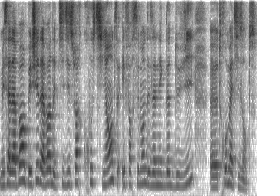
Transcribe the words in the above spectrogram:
mais ça n'a pas empêché d'avoir des petites histoires croustillantes et forcément des anecdotes de vie euh, traumatisantes.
